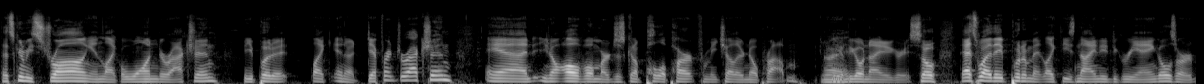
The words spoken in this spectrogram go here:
that's going to be strong in like one direction. But you put it like in a different direction, and you know all of them are just going to pull apart from each other, no problem. You know, right. If you go 90 degrees, so that's why they put them at like these 90 degree angles, or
